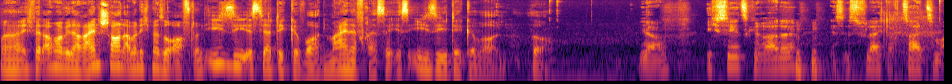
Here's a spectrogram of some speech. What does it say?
Äh, Ich werde auch mal wieder reinschauen, aber nicht mehr so oft. Und Easy ist ja dick geworden. Meine Fresse ist Easy dick geworden. So. Ja, ich sehe jetzt gerade, es ist vielleicht auch Zeit zum Ja,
